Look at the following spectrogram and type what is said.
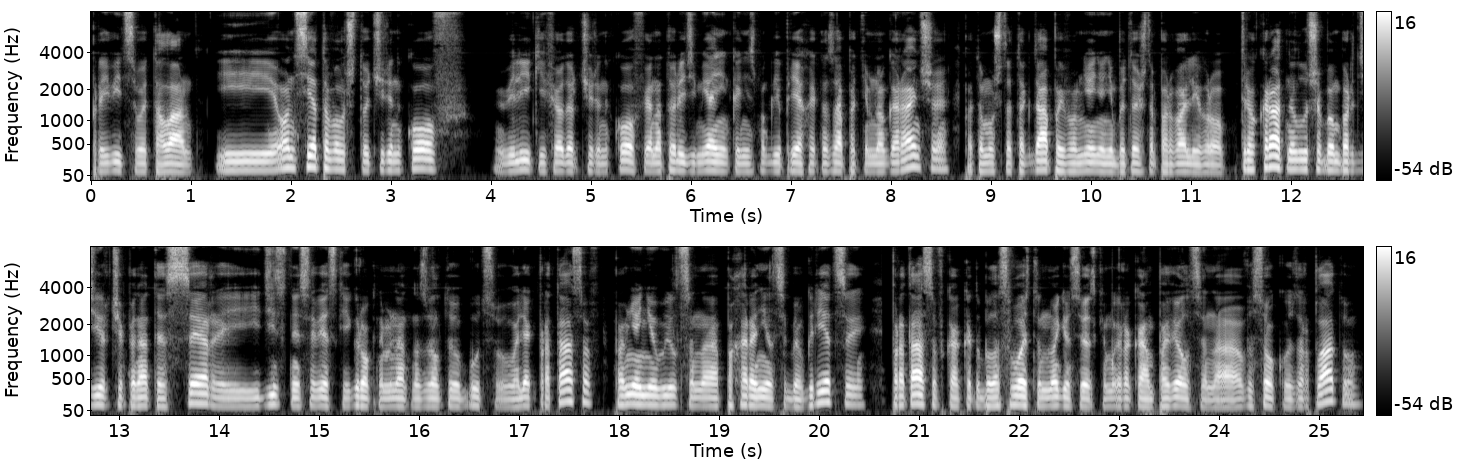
проявить свой талант. И он сетовал, что Черенков Великий Федор Черенков и Анатолий Демьяненко не смогли приехать на Запад немного раньше, потому что тогда, по его мнению, они бы точно порвали Европу. Трехкратный лучший бомбардир чемпионата СССР и единственный советский игрок номинант на золотую бутсу Олег Протасов, по мнению Уилсона, похоронил себя в Греции. Протасов, как это было свойственно многим советским игрокам, повелся на высокую зарплату,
